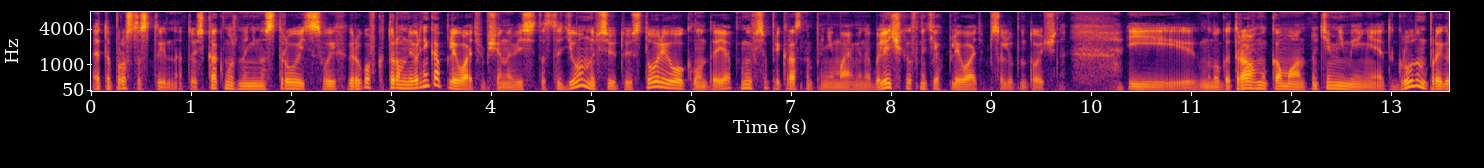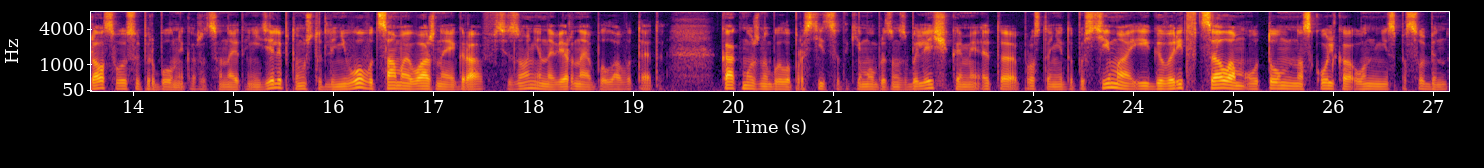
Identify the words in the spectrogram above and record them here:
это просто стыдно. То есть как можно не настроить своих игроков, которым наверняка плевать вообще на весь этот стадион, на всю эту историю Окленда. Я, мы все прекрасно понимаем. И на болельщиков на тех плевать абсолютно точно. И много травм у команд. Но тем не менее, это Груден проиграл свой Супербол, мне кажется, на этой неделе, потому что для него вот самая важная игра в сезоне, наверное, была вот эта. Как можно было проститься таким образом с болельщиками, это просто недопустимо и говорит в целом о том, насколько он не способен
